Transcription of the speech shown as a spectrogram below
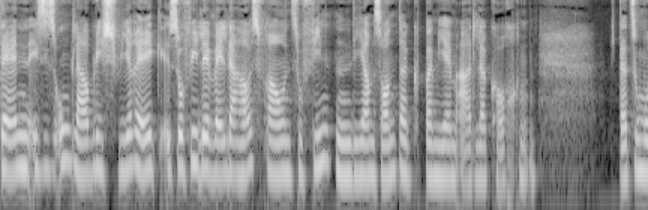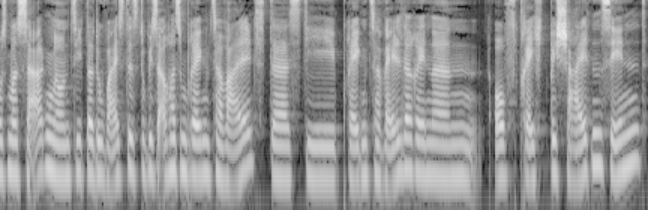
Denn es ist unglaublich schwierig, so viele Wälder Hausfrauen zu finden, die am Sonntag bei mir im Adler kochen. Dazu muss man sagen, und Sita, du weißt es, du bist auch aus dem Bregenzer Wald, dass die Bregenzer Wälderinnen oft recht bescheiden sind,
